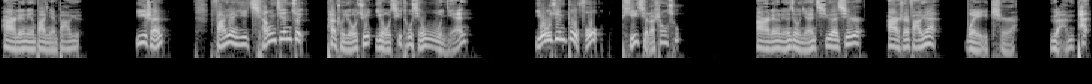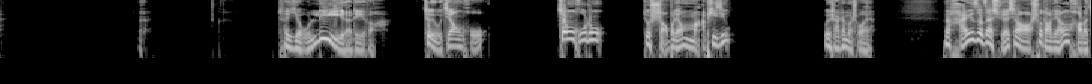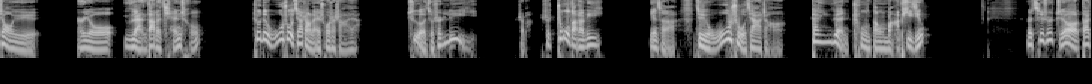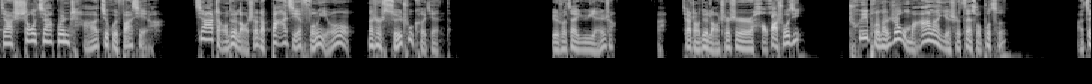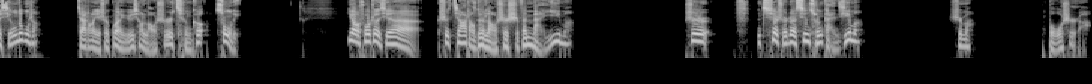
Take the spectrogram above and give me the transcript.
二零零八年八月，一审，法院以强奸罪判处尤军有期徒刑五年，尤军不服，提起了上诉。二零零九年七月七日，二审法院维持原判。这有利益的地方啊，就有江湖，江湖中就少不了马屁精。为啥这么说呀？那孩子在学校受到良好的教育。而有远大的前程，这对无数家长来说是啥呀？这就是利益，是吧？是重大的利益，因此啊，就有无数家长甘愿充当马屁精。而其实，只要大家稍加观察，就会发现啊，家长对老师的巴结逢迎，那是随处可见的。比如说，在语言上，啊，家长对老师是好话说尽，吹捧他肉麻了也是在所不辞，啊，在行动上。家长也是惯于向老师请客送礼。要说这些是家长对老师十分满意吗？是切实的心存感激吗？是吗？不是啊。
